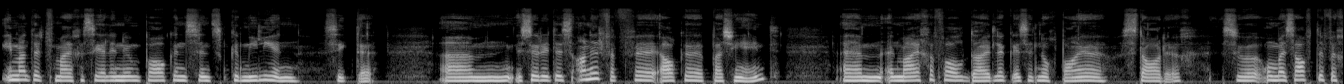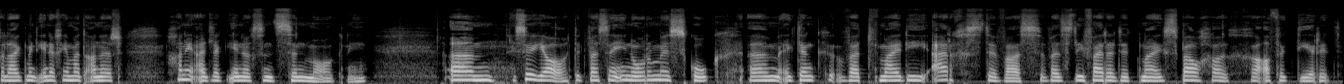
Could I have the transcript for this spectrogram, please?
iemand het vir my gesê hulle noem Parkinson's chameleon siekte. Ehm um, so dit is anders vir, vir elke pasiënt. Ehm um, in my geval duidelik is dit nog baie stadig. So om myself te vergelyk met enigiemand anders gaan nie eintlik enigsins sin maak nie. Ehm um, so ja, dit was 'n enorme skok. Ehm um, ek dink wat vir my die ergste was, was die feit dat dit my spel geaffekteer ge het.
